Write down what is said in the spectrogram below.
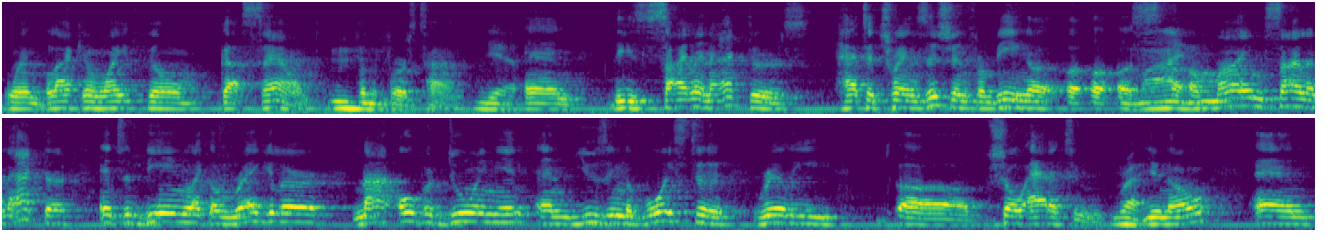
when black and white film got sound for the first time. Mm-hmm. Yeah. and these silent actors had to transition from being a a, a, a, Mime. a mime silent actor into being like a regular, not overdoing it and using the voice to really uh, show attitude. Right. You know, and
